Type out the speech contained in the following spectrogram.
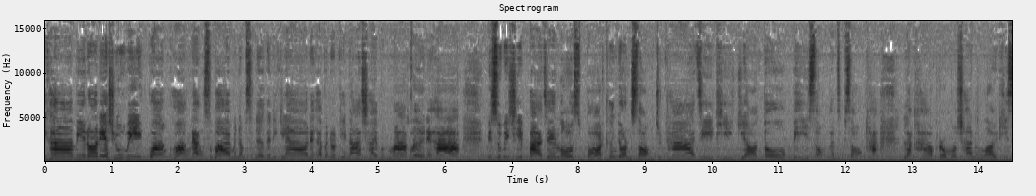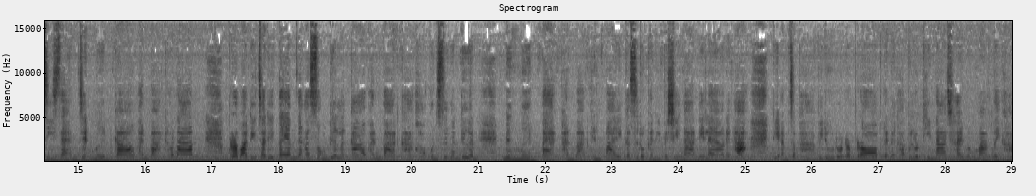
ดีค่ะ มีรถ SUV กว้างขวางนั่งสบายมานำเสนอกันอีกแล้วนะคะ เป็นรถที่น่าใช้มากๆเลยนะคะ Mitsubishi Pajero Sport เครื่องยนต์ 2.5 GT เกียร์โตปี 2012 ค่ะ ราคาโปรโมชั่นของเราอยู่ที่ 479,000 บาทเท่า วัติดีจัดได้เต็มนะคะ ส่งเดือนละ 9,000 บาทค่ะ ขอคนซื้อเงินเดือน 18,000 บาทขึ้นไป ก็ซื้อรถคันนี้ไปใช้งานได้แล้วนะคะเดี๋ยวแอมจะพาไปดูรถรอบๆกันนะคะ เป็นรถที่น่าใช้มากๆเลยค่ะ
